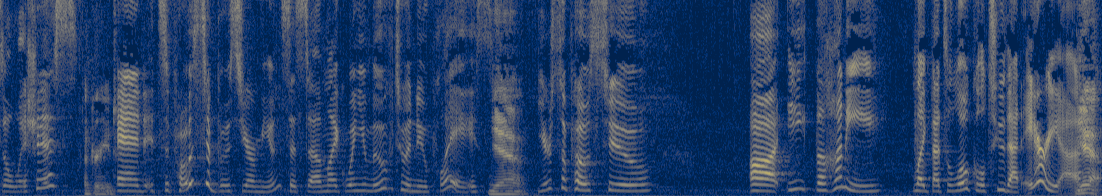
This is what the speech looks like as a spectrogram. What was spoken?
delicious Agreed. and it's supposed to boost your immune system. Like when you move to a new place, Yeah. you're supposed to uh, eat the honey like that's local to that area Yeah.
